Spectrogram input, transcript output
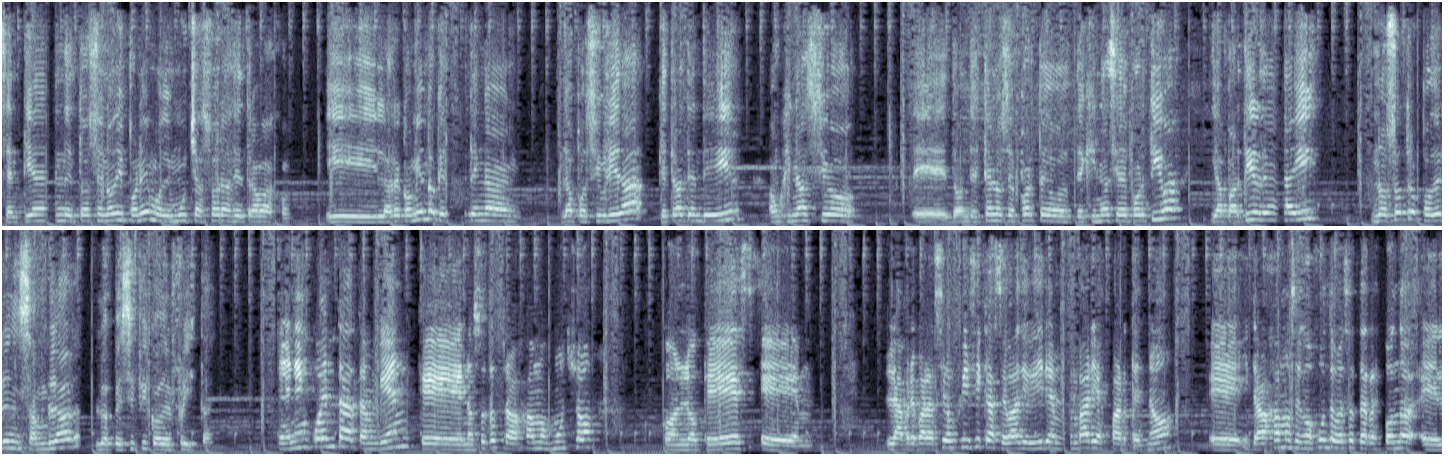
¿Se entiende? Entonces no disponemos de muchas horas de trabajo. Y les recomiendo que tengan la posibilidad, que traten de ir a un gimnasio eh, donde estén los deportes de gimnasia deportiva y a partir de ahí nosotros poder ensamblar lo específico del freestyle. Ten en cuenta también que nosotros trabajamos mucho con lo que es eh, la preparación física se va a dividir en varias partes, ¿no? Eh, y trabajamos en conjunto, por eso te respondo, eh,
